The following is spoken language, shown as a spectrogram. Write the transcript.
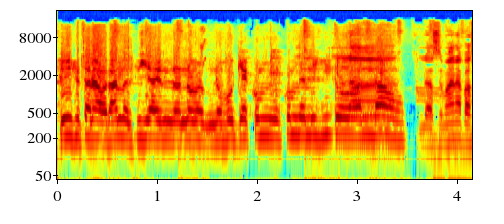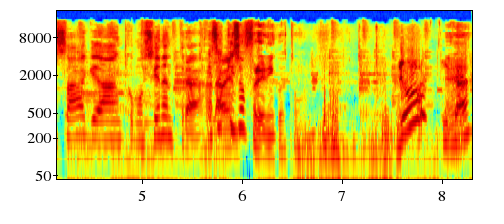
Sí, se están agotando, sí, ya no, no, no puedo quedar con mi, con mi amiguito al La, lado. la semana pasada quedaban como 100 entradas. Es esquizofrénico esto. ¿Yo? Quizás.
